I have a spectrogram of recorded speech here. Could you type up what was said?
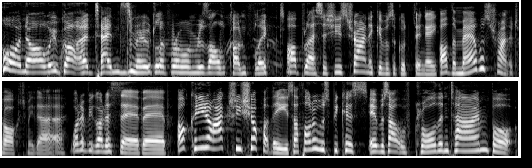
Oh no, we've got a tense moodlet from unresolved conflict. Oh bless her, she's trying to give us a good thingy. Oh, the mayor was trying to talk to me there. What have you got to say, babe? Oh, can you not actually shop at these? I thought it was because it was out of clothing time, but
